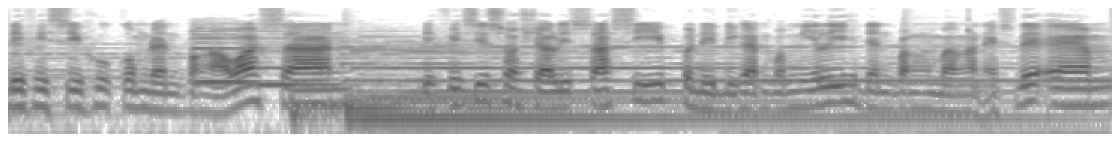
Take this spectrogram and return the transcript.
divisi hukum dan pengawasan, divisi sosialisasi, pendidikan pemilih dan pengembangan SDM,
